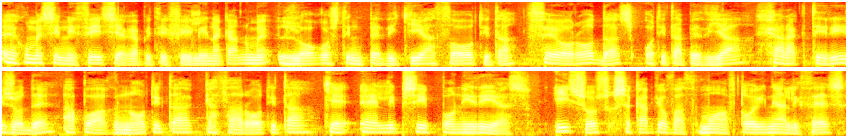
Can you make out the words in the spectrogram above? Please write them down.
Έχουμε συνηθίσει αγαπητοί φίλοι να κάνουμε λόγο στην παιδική αθωότητα θεωρώντας ότι τα παιδιά χαρακτηρίζονται από αγνότητα, καθαρότητα και έλλειψη πονηρίας. Ίσως σε κάποιο βαθμό αυτό είναι αληθές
